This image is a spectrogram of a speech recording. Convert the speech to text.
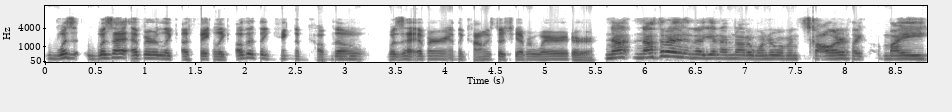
was was that ever like a thing like other than Kingdom Come Mm-hmm. though? Was that ever in the comics? Does she ever wear it or? not not that I and again I'm not a Wonder Woman scholar. Like my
